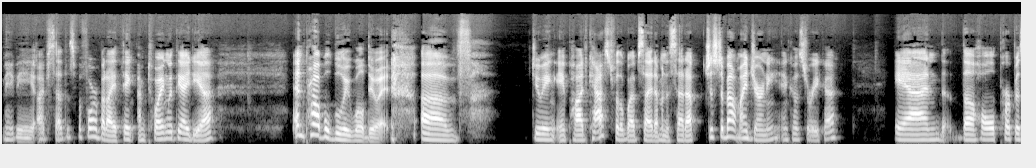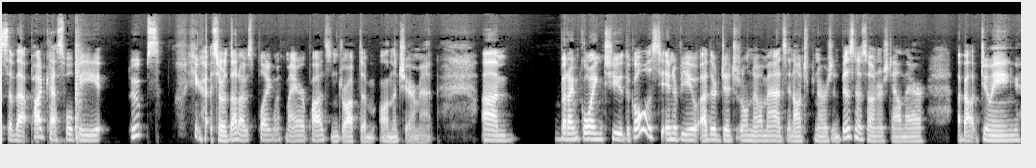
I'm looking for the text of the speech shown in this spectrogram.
maybe I've said this before, but I think I'm toying with the idea and probably will do it of doing a podcast for the website I'm going to set up just about my journey in Costa Rica. And the whole purpose of that podcast will be oops, you guys heard that I was playing with my AirPods and dropped them on the chair mat. Um, but I'm going to, the goal is to interview other digital nomads and entrepreneurs and business owners down there about doing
